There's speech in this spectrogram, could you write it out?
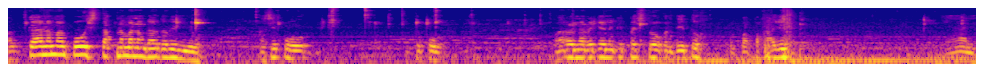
Pagka naman po, stock naman ang gagawin nyo. Kasi po, ito po, para na rin kayo nagkipestroker dito. Pagpapakayod. Yan.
